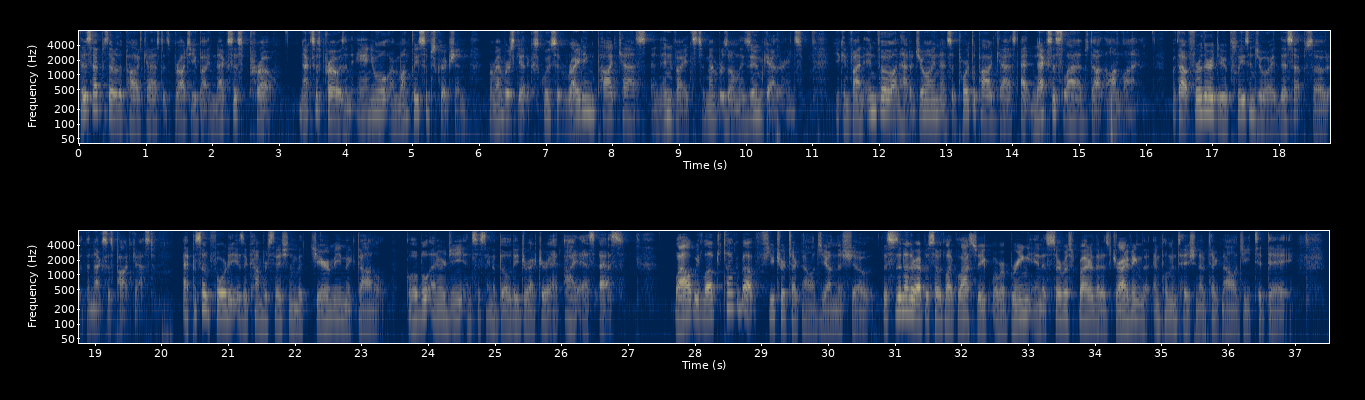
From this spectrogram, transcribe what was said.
This episode of the podcast is brought to you by Nexus Pro. Nexus Pro is an annual or monthly subscription where members get exclusive writing, podcasts, and invites to members only Zoom gatherings. You can find info on how to join and support the podcast at nexuslabs.online. Without further ado, please enjoy this episode of the Nexus Podcast. Episode 40 is a conversation with Jeremy Macdonald, Global Energy and Sustainability Director at ISS. While we love to talk about future technology on this show, this is another episode like last week where we're bringing in a service provider that is driving the implementation of technology today.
